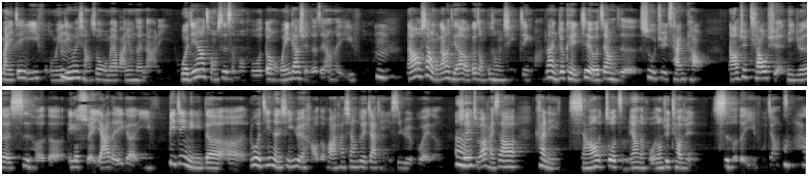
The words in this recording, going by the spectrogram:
买一件衣服，我们一定嗯会想说我们要把它用在哪里。我今天要从事什么活动，我应该要选择怎样的衣服。嗯，然后像我们刚刚提到有各种不同情境嘛，那你就可以借由这样子的数据参考，然后去挑选你觉得适合的一个水压的一个衣服。毕竟你的呃，如果机能性越好的话，它相对价钱也是越贵的。嗯所以主要还是要看你想要做怎么样的活动，去挑选适合的衣服，这样子。好，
